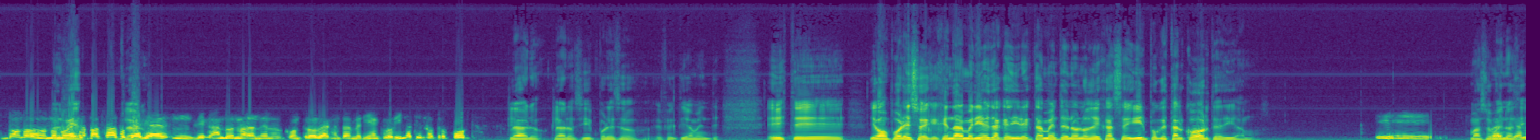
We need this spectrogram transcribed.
No, no, no nos Bien, deja pasar porque claro. allá llegando en, la- en el control de la gendarmería en Clorina tiene otro corte. Claro, claro, sí, por eso, efectivamente. Este, digamos, por eso es que Gendarmería ya que directamente no los deja seguir porque está el corte, digamos. Y Más o menos así.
